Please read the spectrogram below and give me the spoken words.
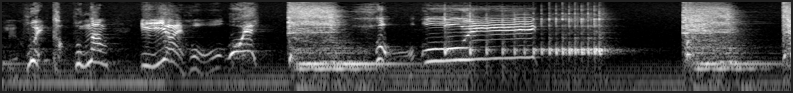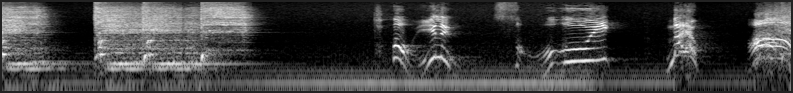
你会靠不能，一爱何为？何为？退了，所谓哪有？啊！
